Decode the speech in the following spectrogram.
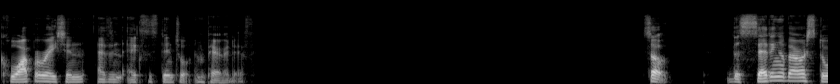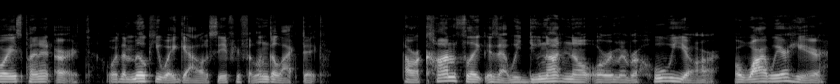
Cooperation as an existential imperative. So, the setting of our story is planet Earth, or the Milky Way galaxy if you're feeling galactic. Our conflict is that we do not know or remember who we are or why we are here,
